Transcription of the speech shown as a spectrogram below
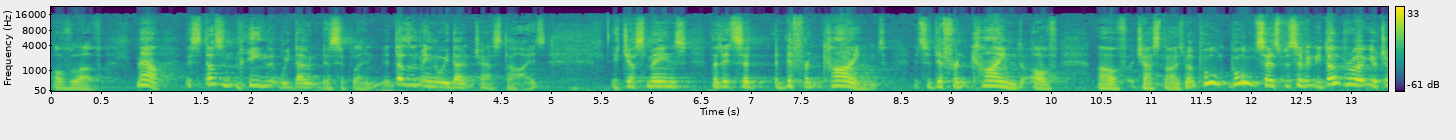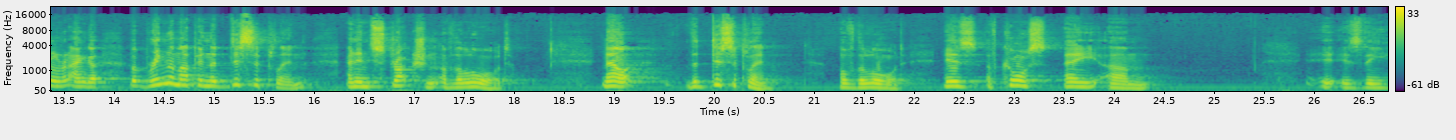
of love. Now, this doesn't mean that we don't discipline, it doesn't mean we don't chastise. It just means that it's a, a different kind. It's a different kind of, of chastisement. Paul, Paul says specifically don't provoke your children to anger, but bring them up in the discipline and instruction of the Lord. Now, the discipline of the Lord is, of course, a, um, is the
